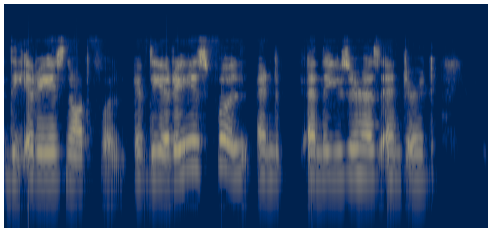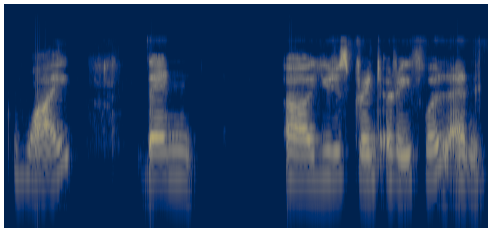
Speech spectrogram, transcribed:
the array is not full. If the array is full and and the user has entered y, then uh, you just print array full and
